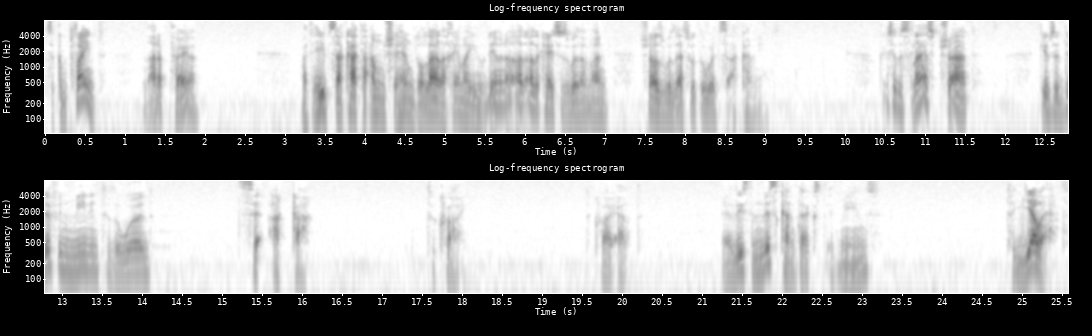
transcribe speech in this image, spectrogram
It's a complaint, not a prayer. But he tzakata amun shehem dolal achem ayyud. in other cases where the man shows where that's what the word sa'aka means. Okay, so this last pshat gives a different meaning to the word tse'aka, to cry, to cry out. And at least in this context, it means to yell at.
